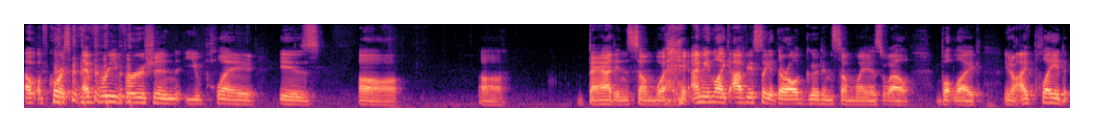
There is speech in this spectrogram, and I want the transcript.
of course, every version you play is uh, uh, bad in some way. I mean, like obviously they're all good in some way as well, but like you know, I played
